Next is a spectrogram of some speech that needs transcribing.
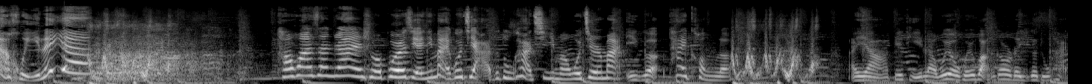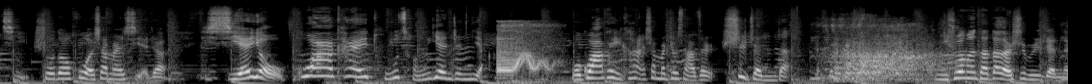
敢回来呀？” 桃花三真爱说：“波儿姐，你买过假的读卡器吗？我今儿买一个，太坑了。”哎呀，别提了，我有回网购的一个读卡器，收到货上面写着写有刮开涂层验真假，我刮开一看，上面就仨字儿是真的。你说嘛，它到底是不是真的？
